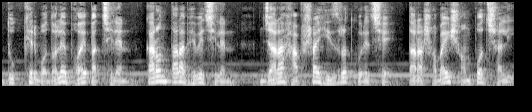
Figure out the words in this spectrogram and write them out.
দুঃখের বদলে ভয় পাচ্ছিলেন, কারণ তারা ভেবেছিলেন, যারা হাফসায় হিজরত করেছে, তারা সবাই সম্পদশালী।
